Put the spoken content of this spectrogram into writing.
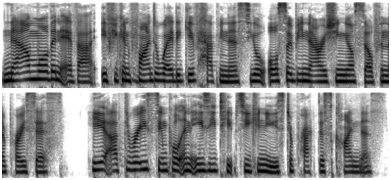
Now more than ever, if you can find a way to give happiness, you'll also be nourishing yourself in the process. Here are three simple and easy tips you can use to practice kindness.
